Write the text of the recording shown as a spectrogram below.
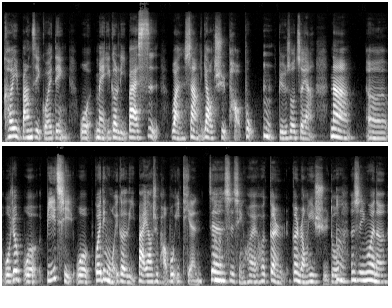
可以帮自己规定，我每一个礼拜四晚上要去跑步。嗯，比如说这样，那呃，我就我比起我规定我一个礼拜要去跑步一天这件事情，会会更更容易许多。那是因为呢，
